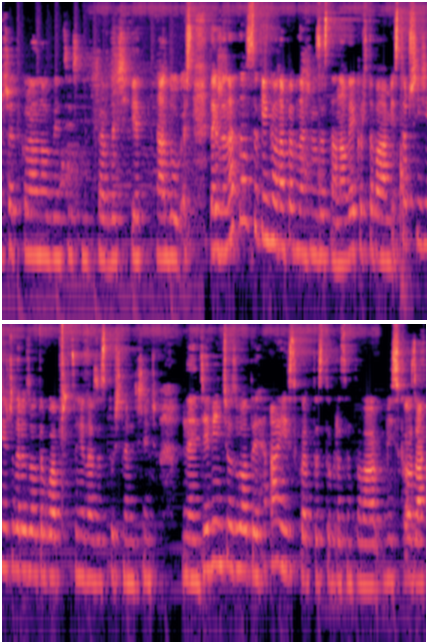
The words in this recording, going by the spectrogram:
przed kolaną, więc jest naprawdę świetna długość. Także nad tą sukienką na pewno się zastanowię. Kosztowała mnie 134 zł, była przeceniona ze 179 zł, a jej skład to 100% wiskoza.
